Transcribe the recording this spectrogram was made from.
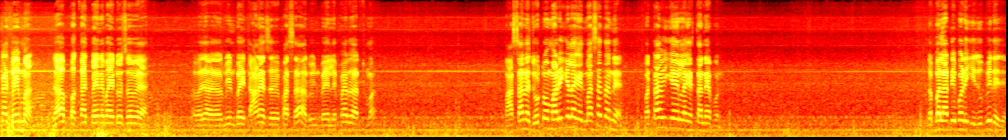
પકાતભાઈમાં જા પકાતભાઈને બાઈડો છે હવે. અરવિંદભાઈ ટાણે છે હવે પાછા. અરવિંદભાઈ લેપાયો હાથમાં માસાને જોટો મારી ગયા લાગે માસા તને? પટાવી ગયા લાગે તને પણ? ડબ્બા લાટી પડી ગઈ ઊભી રહેજે.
